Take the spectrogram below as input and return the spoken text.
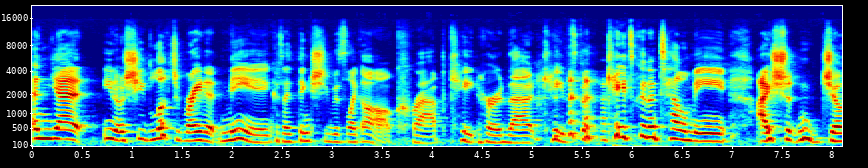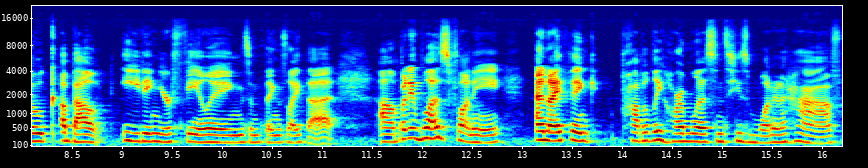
And yet you know she looked right at me because i think she was like oh crap kate heard that. Kate's go- kate's gonna tell me i shouldn't joke about eating your feelings and things like that. Uh, but it was funny and i think probably harmless since he's one and a half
